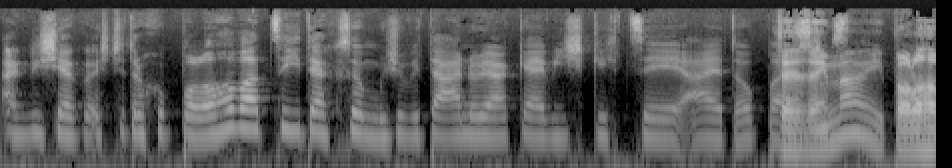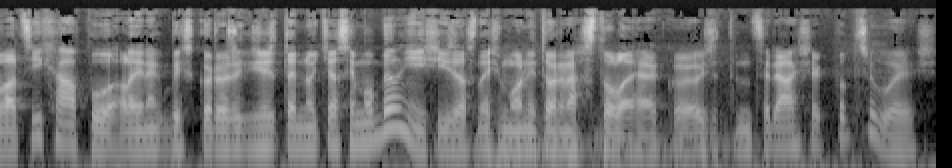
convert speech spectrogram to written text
A když je jako ještě trochu polohovací, tak se ho můžu vytáhnout, jaké výšky chci a je to úplně... To je zajímavý, polohovací chápu, ale jinak bych skoro řekl, že ten noťas je mobilnější zas než monitor na stole, jako, jo, že ten si dáš, jak potřebuješ.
